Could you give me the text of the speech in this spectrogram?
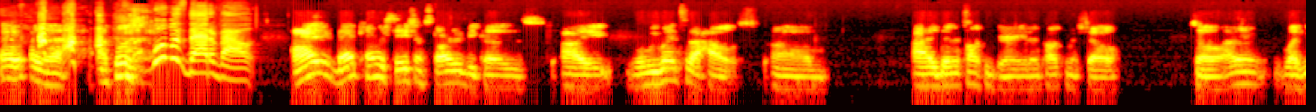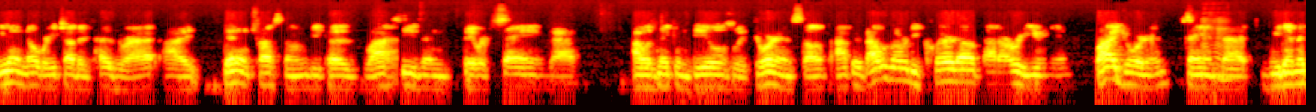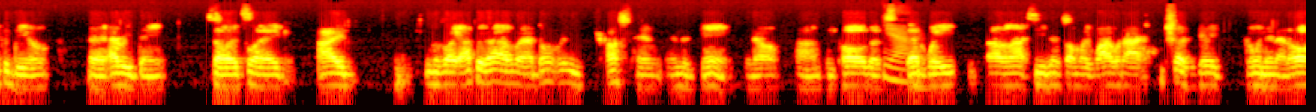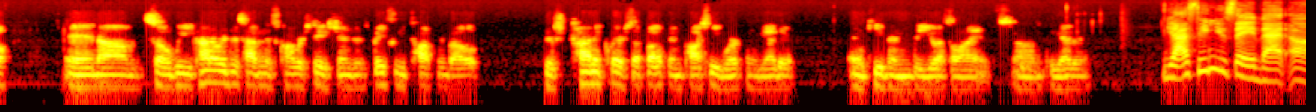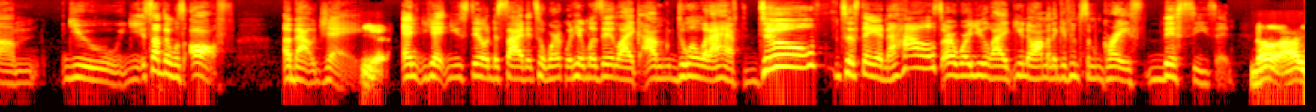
Oh, oh, yeah, I feel what was that about? I that conversation started because I when we went to the house, um, I didn't talk to Jerry, I didn't talk to Michelle, so I didn't like we didn't know where each other's heads were at. I didn't trust them because last season they were saying that I was making deals with Jordan and stuff. After that was already cleared up at our reunion by Jordan, saying Mhm. that we didn't make a deal and everything. So it's like I was like after that, I was like, I don't really trust him in this game. You know, um, he called us Yeah. dead weight uh, last season, so I'm like, why would I trust Jake going in at all? And um, so we kind of were just having this conversation, just basically talking about just trying to clear stuff up and possibly working together and keeping the U.S. alliance um, together. Yeah, I seen you say that um you, you something was off about Jay. Yeah. And yet you still decided to work with him. Was it like I'm doing what I have to do to stay in the house or were you like, you know, I'm going to give him some grace this season? No, I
